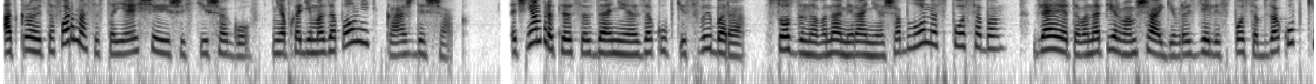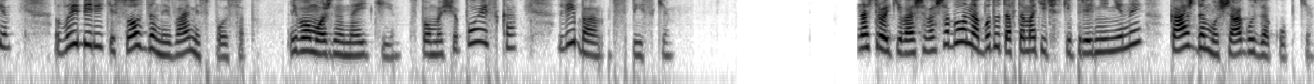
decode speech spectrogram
Откроется форма, состоящая из шести шагов. Необходимо заполнить каждый шаг. Начнем процесс создания закупки с выбора созданного нами ранее шаблона способа. Для этого на первом шаге в разделе «Способ закупки» выберите созданный вами способ. Его можно найти с помощью поиска, либо в списке. Настройки вашего шаблона будут автоматически применены каждому шагу закупки.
